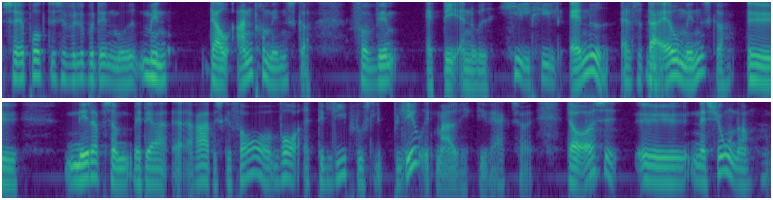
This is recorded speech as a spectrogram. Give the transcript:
så jeg brugte det selvfølgelig på den måde, men der er jo andre mennesker, for hvem at det er noget helt, helt andet. Altså, der mm. er jo mennesker, øh, netop som med det arabiske forår, hvor at det lige pludselig blev et meget vigtigt værktøj. Der er også øh, nationer,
